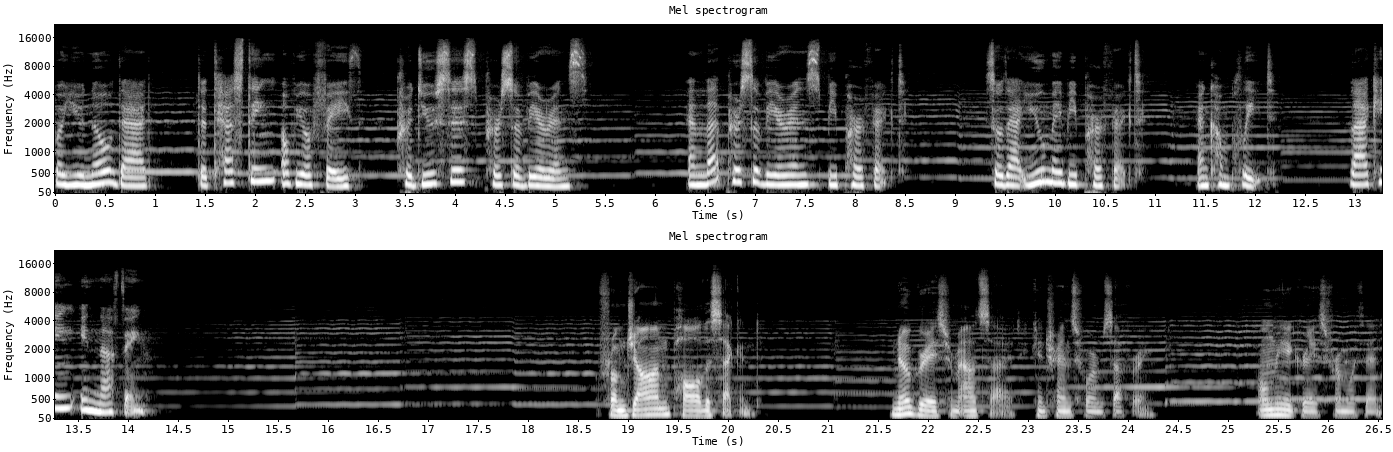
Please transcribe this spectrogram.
for you know that the testing of your faith produces perseverance. And let perseverance be perfect, so that you may be perfect and complete, lacking in nothing. From John Paul II No grace from outside can transform suffering, only a grace from within.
